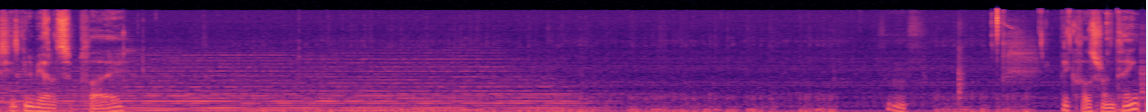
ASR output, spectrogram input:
She's gonna be out of supply. Hmm. Big close run thing.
